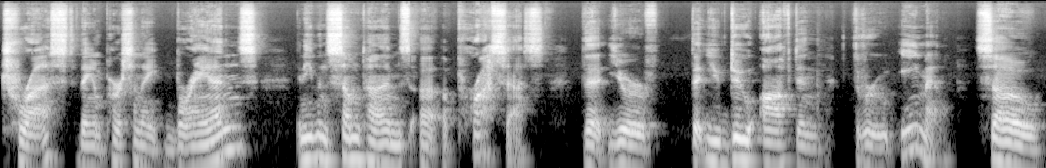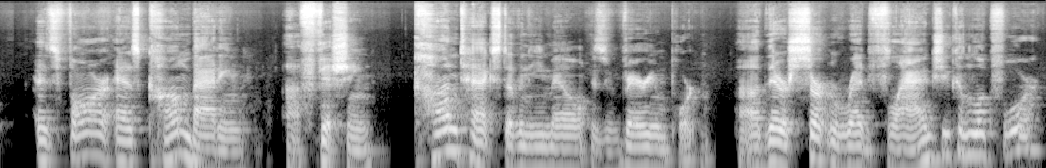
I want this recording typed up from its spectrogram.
trust. They impersonate brands, and even sometimes a, a process that you're that you do often through email. So, as far as combating uh, phishing, context of an email is very important. Uh, there are certain red flags you can look for.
